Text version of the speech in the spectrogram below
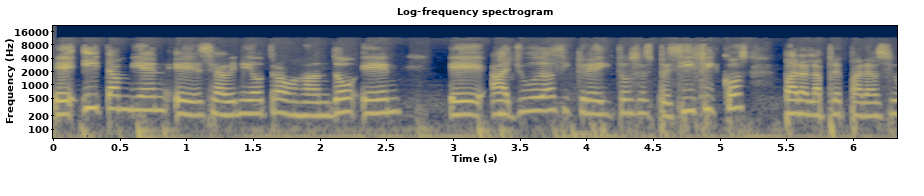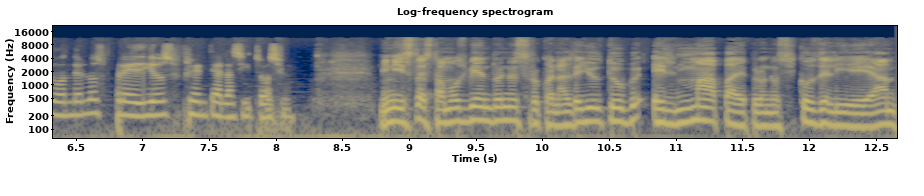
eh, y también eh, se ha venido trabajando en eh, ayudas y créditos específicos para la preparación de los predios frente a la situación. Ministra, estamos viendo en nuestro canal de YouTube el mapa de pronósticos del IDEAM.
